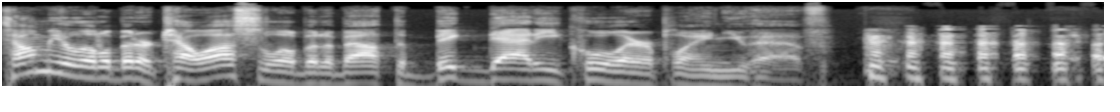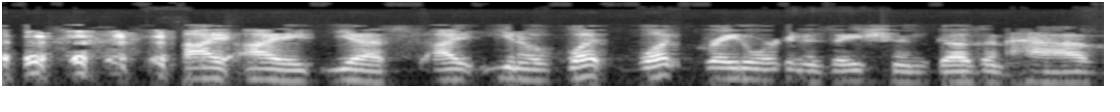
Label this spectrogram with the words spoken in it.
Tell me a little bit, or tell us a little bit about the Big Daddy cool airplane you have. I, I, yes, I, you know, what, what great organization doesn't have,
